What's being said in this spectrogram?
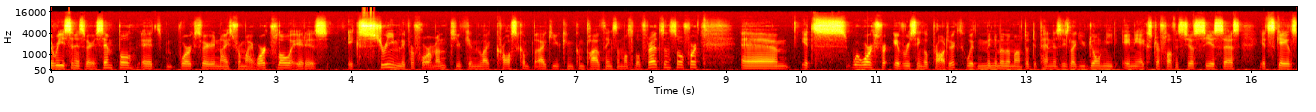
The reason is very simple. It works very nice for my workflow. It is extremely performant. You can like cross like you can compile things on multiple threads and so forth. Um, it's it works for every single project with minimum amount of dependencies. Like you don't need any extra fluff. It's just CSS. It scales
